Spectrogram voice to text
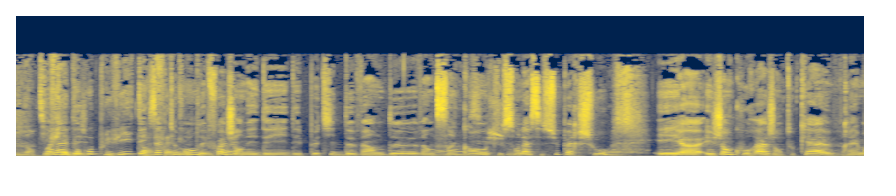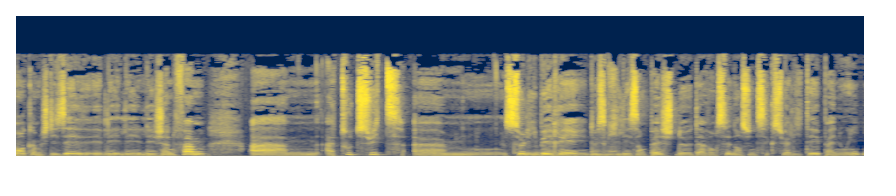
d'identifier beaucoup plus vite. Exactement. En fait, des fois, j'en ai des, des, petites de 22, 25 ah, ans qui sont là, c'est super chaud. Et, euh, et j'encourage, en tout cas, vraiment, comme je disais, les, les, les jeunes femmes à, à, tout de suite euh, se libérer de ce mhm. qui les empêche d'avancer dans une sexualité épanouie.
